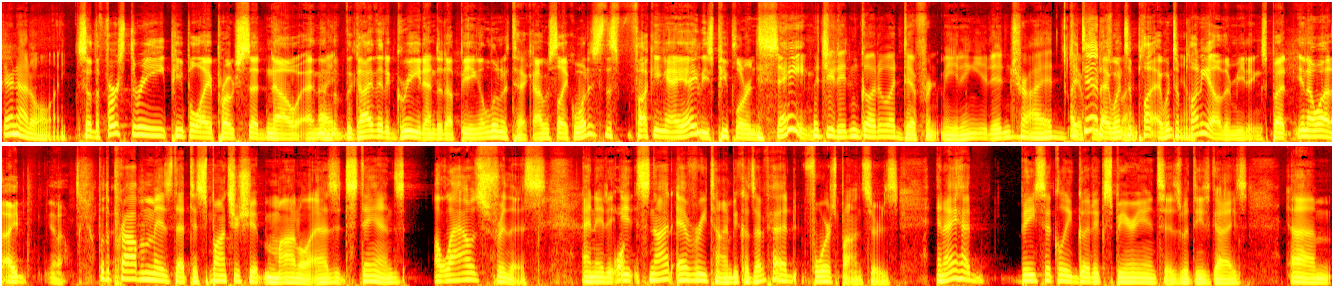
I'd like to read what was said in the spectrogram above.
They're not all like. So the first three people I approached said no, and then Right. the, the guy that agreed ended up being a lunatic. I was like, "What is this fucking AA? These people are insane." But you didn't go to a different meeting. You didn't try it. I did. I went to pl- I went to plenty of other meetings, but you know what? I you know Well, the problem is that the sponsorship model, as it stands, allows for this, and it it's not every time because I've had four sponsors, and I had basically good experiences with these guys. Um,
